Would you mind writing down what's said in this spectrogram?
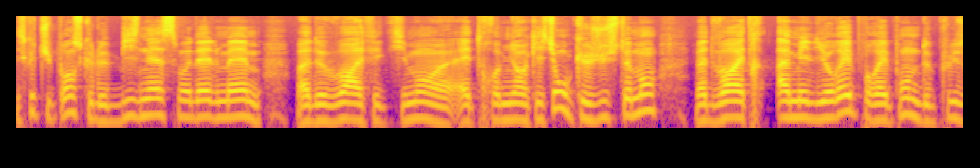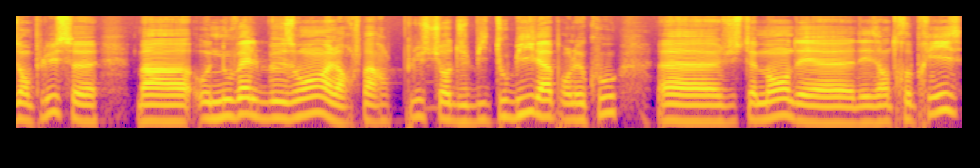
Est-ce que tu penses que le business model même va devoir effectivement euh, être remis en question ou que justement va devoir être amélioré pour répondre de plus en plus euh, ben, aux nouvelles besoins? Alors je parle plus sur du B2B là pour le coup, euh, justement des, des, entreprises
